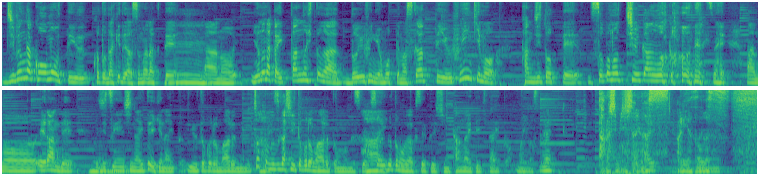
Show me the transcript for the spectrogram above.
自分がこう思うっていうことだけでは済まなくて、あの世の中一般の人がどういうふうに思ってますかっていう雰囲気も感じ取ってそこの中間をこうですねあの選んで実現しないといけないというところもあるのでちょっと難しいところもあると思うんですけど、はい、そういうことも学生と一緒に考えていきたいと思いますね。楽しみにしております、はい、ありがとうございます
